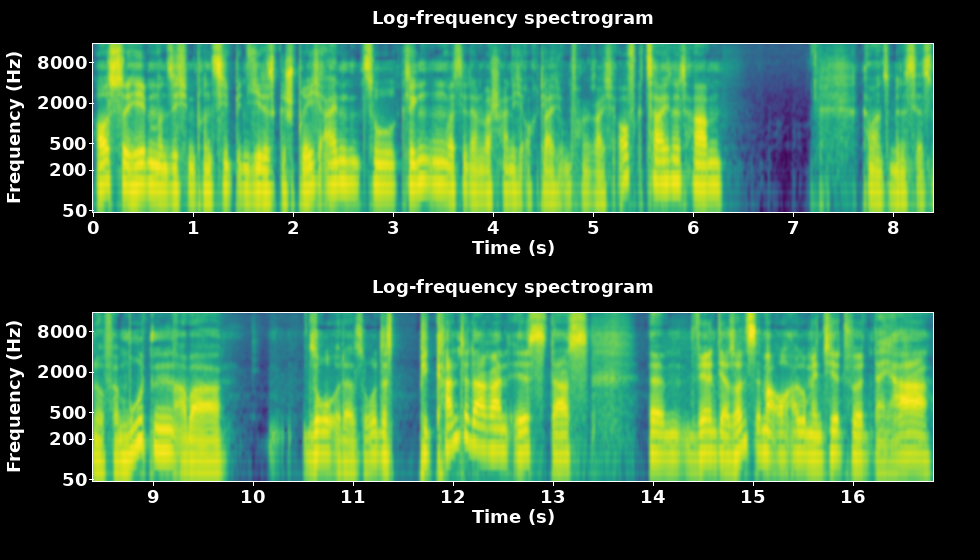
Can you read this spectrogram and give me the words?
auszuheben und sich im Prinzip in jedes Gespräch einzuklinken, was sie dann wahrscheinlich auch gleich umfangreich aufgezeichnet haben. Kann man zumindest jetzt nur vermuten, aber so oder so. Das Pikante daran ist, dass ähm, während ja sonst immer auch argumentiert wird, naja,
